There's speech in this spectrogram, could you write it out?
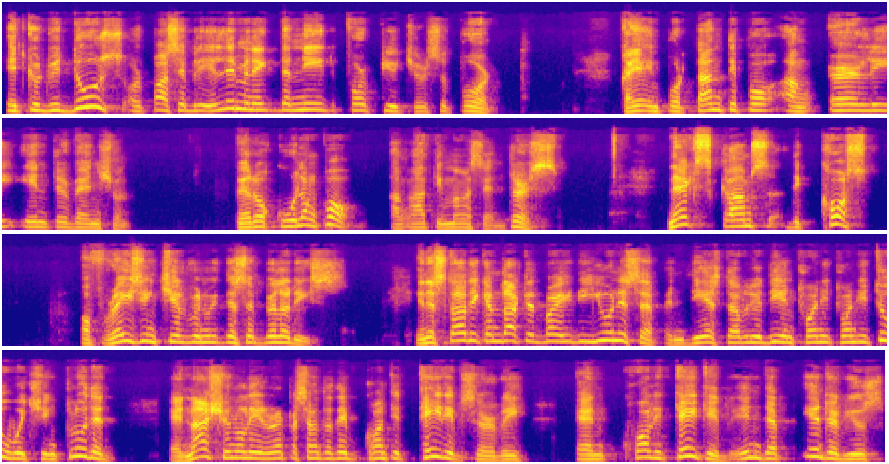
It could reduce or possibly eliminate the need for future support. Kaya importante po ang early intervention. Pero kulang po ang ating mga centers. Next comes the cost of raising children with disabilities. In a study conducted by the UNICEF and DSWD in 2022, which included a nationally representative quantitative survey and qualitative in-depth interviews,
